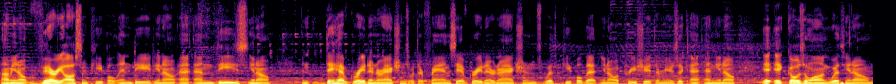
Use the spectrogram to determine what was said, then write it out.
um, you know, very awesome people indeed, you know, and, and these, you know, they have great interactions with their fans. They have great interactions with people that you know appreciate their music, and, and you know, it, it goes along with you know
